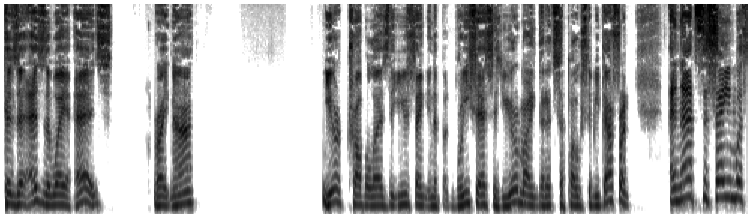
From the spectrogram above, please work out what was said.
Because it is the way it is right now. Your trouble is that you think in the recesses of your mind that it's supposed to be different. And that's the same with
